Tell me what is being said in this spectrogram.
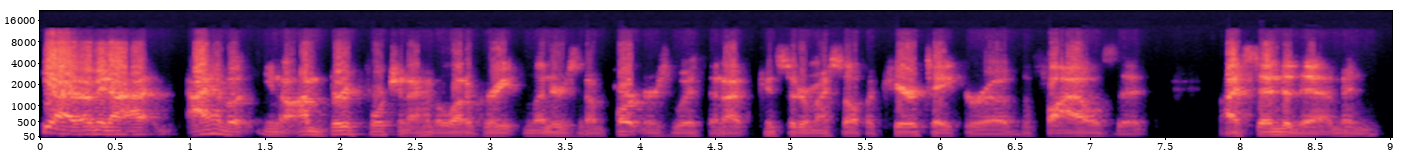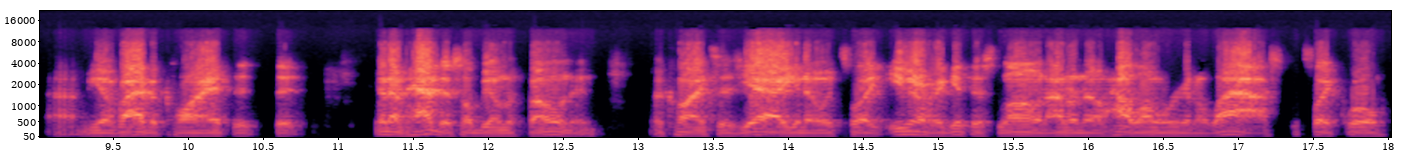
yeah i mean i i have a you know i'm very fortunate i have a lot of great lenders that i'm partners with and i consider myself a caretaker of the files that i send to them and um, you know if i have a client that that and i've had this i'll be on the phone and the client says yeah you know it's like even if i get this loan i don't know how long we're going to last it's like well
